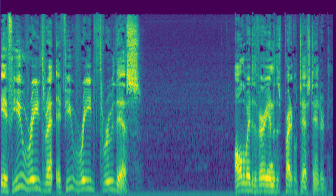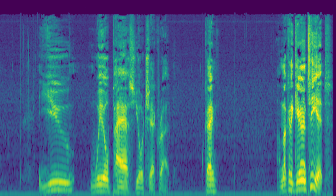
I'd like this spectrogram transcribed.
If you read if you read through this all the way to the very end of this practical test standard, you will pass your check ride. Okay? I'm not going to guarantee it,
